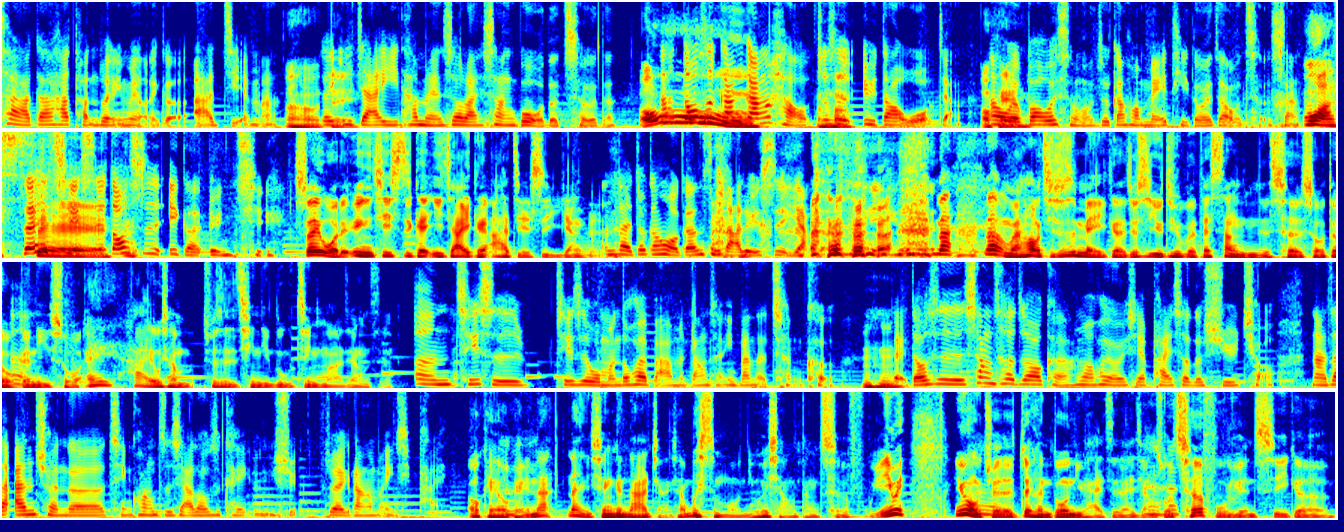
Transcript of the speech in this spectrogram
蔡阿嘎他团队里面有一个阿杰嘛，那一加一，他们也是有来上过我的车的，那都是刚刚好，就是遇到我这样，那我也不知道为什么，就刚好媒体都会在我车上，哇塞，所以其实都是一个运气。所以我的运气是跟一加一跟阿杰是一样的，对，就跟我跟苏打绿是一样的。那那我蛮好奇，就是每一个就是 YouTuber 在上你们的车的时候，都有跟你说，哎，嗨，我想就是请你入镜嘛，这样子。嗯，其实。其实我们都会把他们当成一般的乘客，嗯、对，都是上车之后可能他们会有一些拍摄的需求，那在安全的情况之下都是可以允许，所以让他们一起拍。OK OK，、嗯、那那你先跟大家讲一下为什么你会想要当车服员？因为因为我觉得对很多女孩子来讲，说 车服员是一个。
